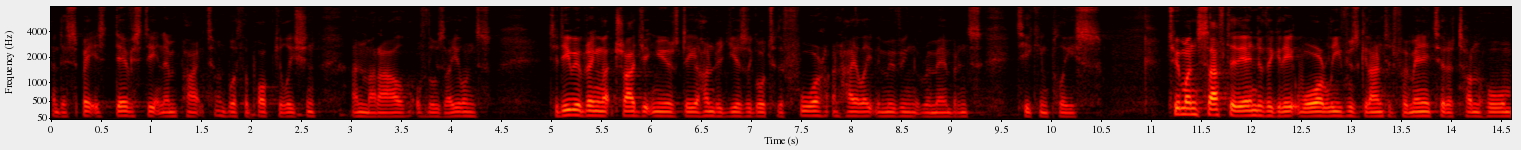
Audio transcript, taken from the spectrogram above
and despite its devastating impact on both the population and morale of those islands. Today we bring that tragic New Year's Day 100 years ago to the fore and highlight the moving remembrance taking place. Two months after the end of the Great War, leave was granted for many to return home,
